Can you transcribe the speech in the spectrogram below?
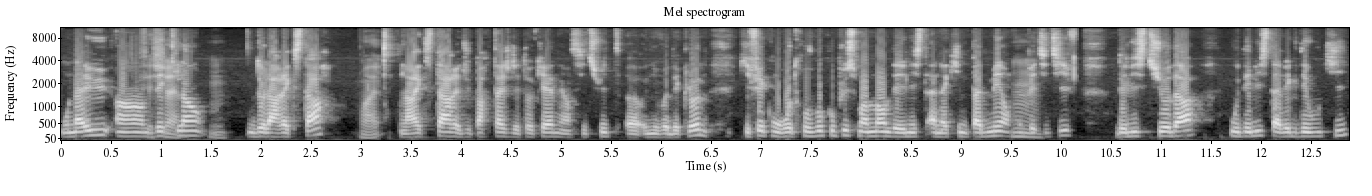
on a eu un déclin hmm. de la Rexstar, la Rexstar et du partage des tokens et ainsi de suite au niveau des clones, qui fait qu'on retrouve beaucoup plus maintenant des listes Anakin Padmé en hmm. compétitif, des listes Yoda ou des listes avec des Wookiees.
